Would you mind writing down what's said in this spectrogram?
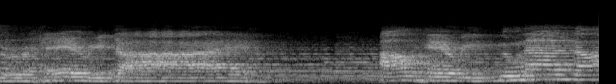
Mr. Harry died. I'm Harry Noonan.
